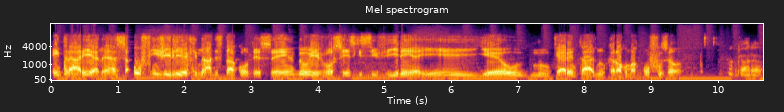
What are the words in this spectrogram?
entraria nessa ou fingiria que nada está acontecendo e vocês que se virem aí e eu não quero entrar, não quero arrumar confusão? Cara,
